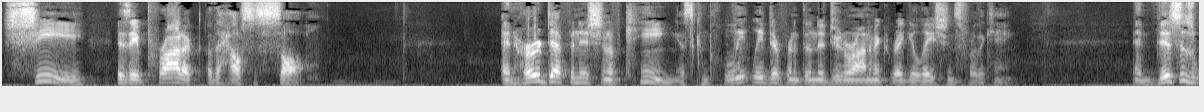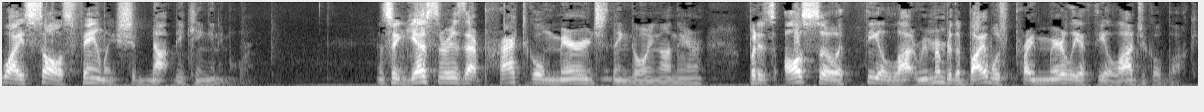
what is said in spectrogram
she is a product of the house of Saul. And her definition of king is completely different than the Deuteronomic regulations for the king. And this is why Saul's family should not be king anymore. And so, yes, there is that practical marriage thing going on there, but it's also a theological. Remember, the Bible is primarily a theological book.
